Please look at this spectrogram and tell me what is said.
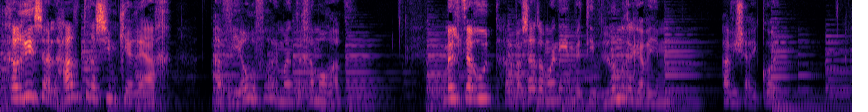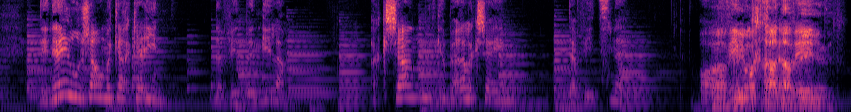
חריש על הר טרשים קרח, אביהו פריימן וחמוריו. מלצרות, הלבשת אומנים וטבלון רגבים, אבישי כהן. דיני ירושה ומקרקעין, דוד בן גילם. עקשן ומתגבר על הקשיים, דוד סנה. אוהבים אותך, דוד.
